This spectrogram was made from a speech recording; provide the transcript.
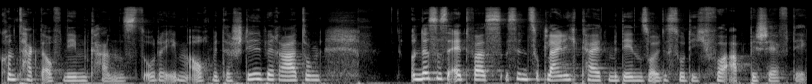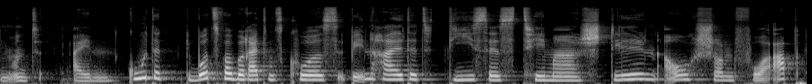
Kontakt aufnehmen kannst oder eben auch mit der Stillberatung. Und das ist etwas, sind so Kleinigkeiten, mit denen solltest du dich vorab beschäftigen. Und ein guter Geburtsvorbereitungskurs beinhaltet dieses Thema Stillen auch schon vorab.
